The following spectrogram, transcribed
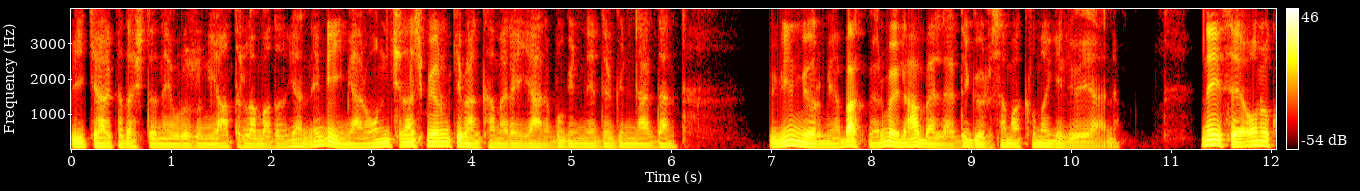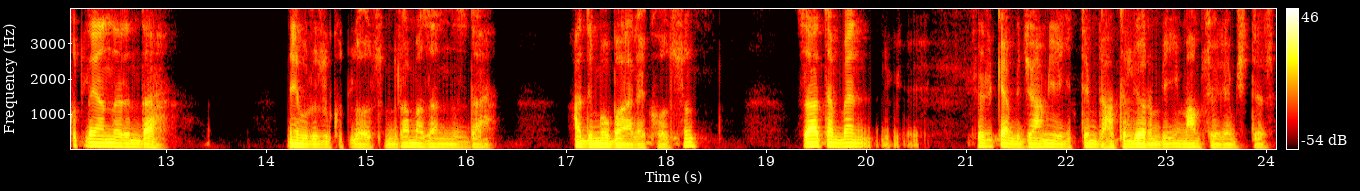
Bir iki arkadaş da Nevruz'u niye hatırlamadın? Yani ne bileyim yani onun için açmıyorum ki ben kamerayı yani bugün nedir günlerden. Bilmiyorum ya bakmıyorum öyle haberlerde görürsem aklıma geliyor yani. Neyse onu kutlayanların da Nevruz'u kutlu olsun. Ramazanınız da hadi mübarek olsun. Zaten ben çocukken bir camiye gittiğimde hatırlıyorum bir imam söylemiştir.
